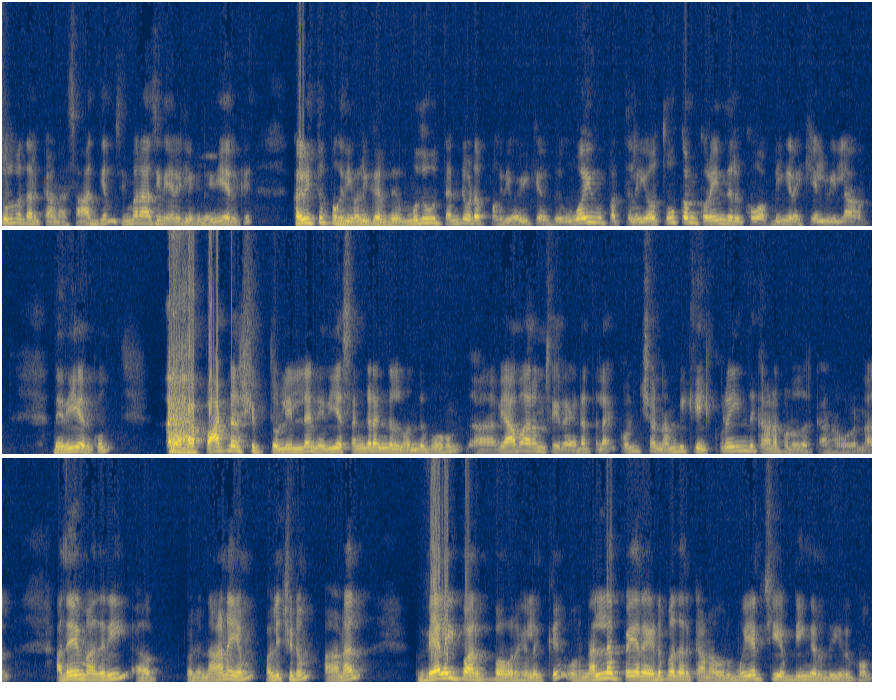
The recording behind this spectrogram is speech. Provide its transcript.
சொல்வதற்கான சாத்தியம் சிம்மராசி நேர்களுக்கு நிறைய இருக்கு. கழுத்து பகுதி வலிக்கிறது முதுகு தண்டோட பகுதி வலிக்கிறது ஓய்வு பத்துலையோ தூக்கம் குறைந்திருக்கோ அப்படிங்கிற கேள்வியெல்லாம் நிறைய இருக்கும். பார்ட்னர்ஷிப் தொழிலில் நிறைய சங்கடங்கள் வந்து போகும். வியாபாரம் செய்கிற இடத்துல கொஞ்சம் நம்பிக்கை குறைந்து காணப்படுவதற்கான ஒரு நாள். அதே மாதிரி கொஞ்சம் நாணயம் பளிச்சிடும் ஆனால் வேலை பார்ப்பவர்களுக்கு ஒரு நல்ல பெயரை எடுப்பதற்கான ஒரு முயற்சி அப்படிங்கிறது இருக்கும்.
